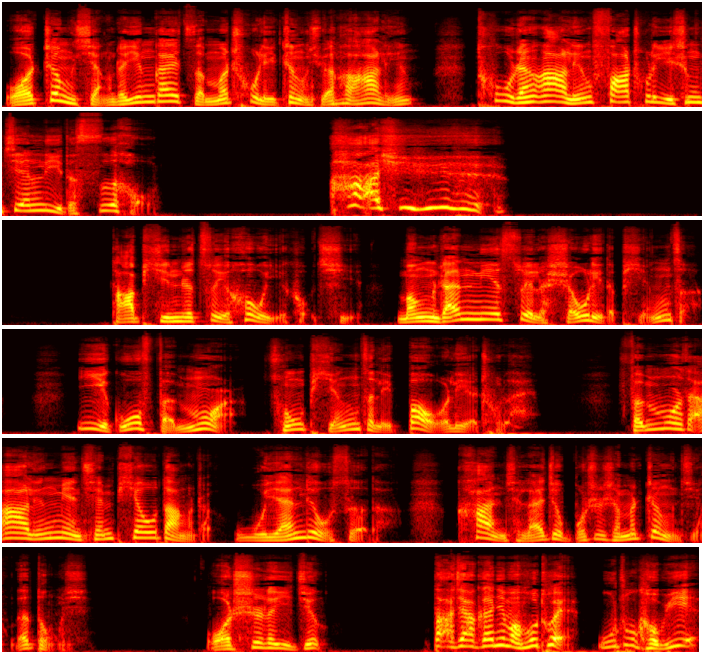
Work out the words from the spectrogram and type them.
我正想着应该怎么处理郑玄和阿玲，突然阿玲发出了一声尖利的嘶吼：“阿玉！”他拼着最后一口气，猛然捏碎了手里的瓶子，一股粉末从瓶子里爆裂出来。粉末在阿玲面前飘荡着，五颜六色的，看起来就不是什么正经的东西。我吃了一惊，大家赶紧往后退，捂住口鼻。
